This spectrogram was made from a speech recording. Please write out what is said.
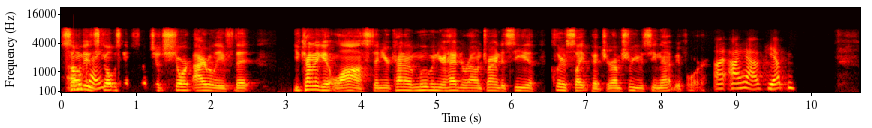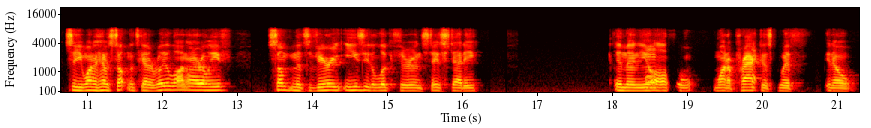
some okay. of these scopes have such a short eye relief that you kind of get lost and you're kind of moving your head around trying to see a clear sight picture. I'm sure you've seen that before. I, I have, yep. So you want to have something that's got a really long eye relief, something that's very easy to look through and stay steady. And then you also want to practice with, you know,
